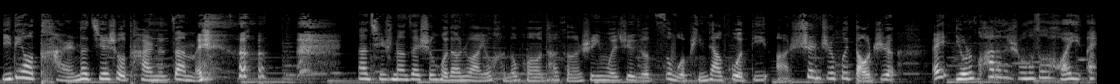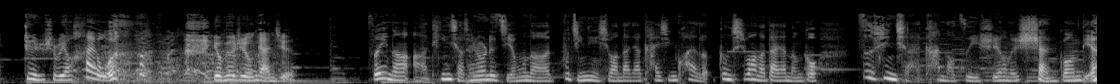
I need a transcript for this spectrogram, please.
一定要坦然的接受他人的赞美。那其实呢，在生活当中啊，有很多朋友他可能是因为这个自我评价过低啊，甚至会导致，哎，有人夸他的时候呢，他会怀疑，哎，这个人是不是要害我？有没有这种感觉？所以呢，啊，听小强妞的节目呢，不仅仅希望大家开心快乐，更希望呢大家能够自信起来，看到自己身上的闪光点。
